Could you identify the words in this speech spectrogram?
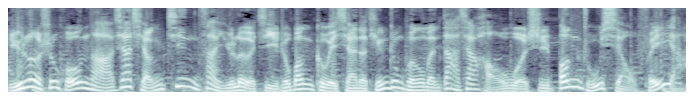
娱乐生活哪家强？尽在娱乐济州帮。各位亲爱的听众朋友们，大家好，我是帮主小飞呀。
